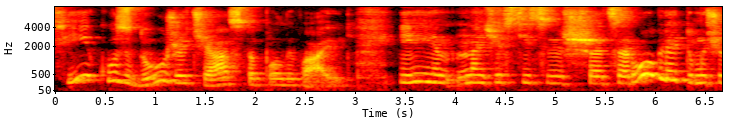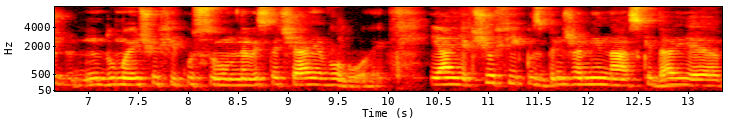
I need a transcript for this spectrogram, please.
фікус дуже часто поливають. І найчастіше це роблять, тому що думають, що фікусу не вистачає вологи. А якщо фікус Бенджаміна скидає,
